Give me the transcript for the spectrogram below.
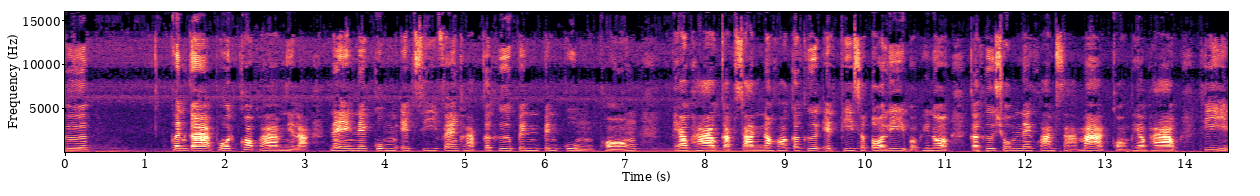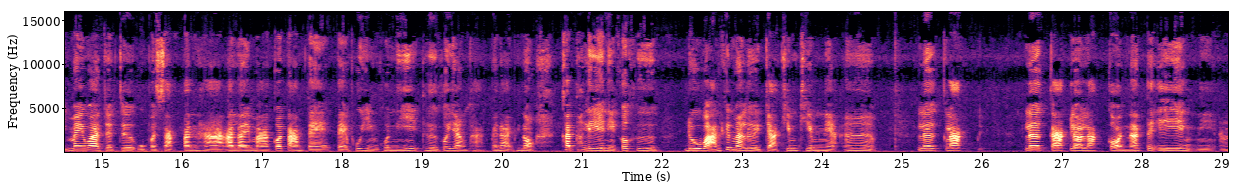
คือ พิ่นก็โพสต์ข้อความเนี่ยล่ะในในกลุ่ม FC แฟนคลับก็คือเป็นเป็นกลุ่มของแพรวพาวกับซันนะคะก็คือ SP Story บอกพี่น้องก็คือชมในความสามารถของแพรวพาว ที่ไม่ว่าจะเจออุปสรรคปัญหาอะไรมาก็ตามแต่ แต่ผู้หญิงคนนี้เธอก็ยังผ่านไปได้พี่น้องคัดทะเลเนี่ยก็คือดูหวานขึ้นมาเลยจากเค็มๆเนี่ยเออเลิกรัก เลิกกักแล้วรักก่อนนะตัวเอง นี่ อื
